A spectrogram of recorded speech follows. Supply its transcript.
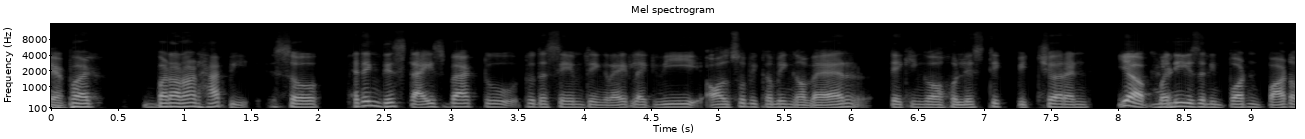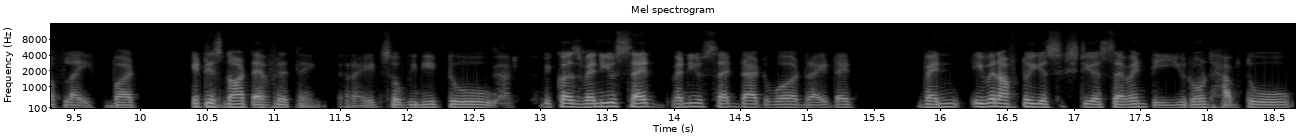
Yep. but but are not happy so i think this ties back to to the same thing right like we also becoming aware taking a holistic picture and yeah money is an important part of life but it is not everything right so we need to Exactly. because when you said when you said that word right that when even after you're 60 or 70 you don't have to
